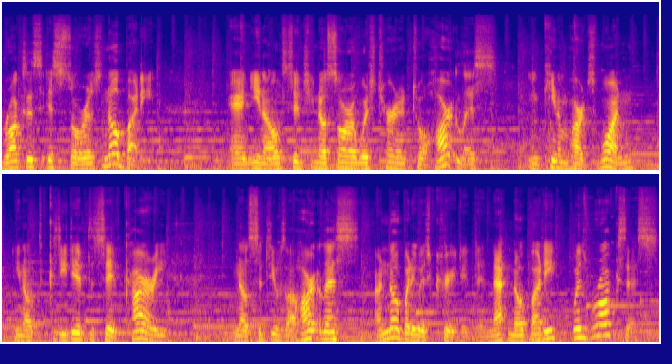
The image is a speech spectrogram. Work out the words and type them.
Roxas is Sora's nobody. And, you know, since, you know, Sora was turned into a Heartless in Kingdom Hearts 1, you know, because he did to save Kairi, know, since he was a Heartless, a nobody was created, and that nobody was Roxas.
